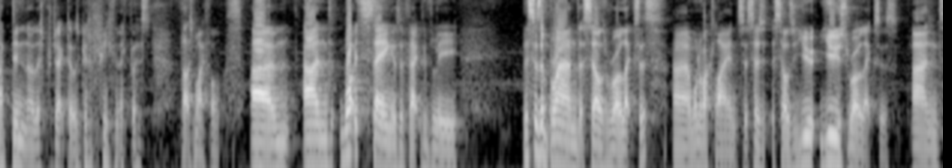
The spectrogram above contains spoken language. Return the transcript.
I didn't know this projector was going to be like this. That's my fault. Um, and what it's saying is effectively, this is a brand that sells Rolexes. Uh, one of our clients, it says it sells u- used Rolexes, and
